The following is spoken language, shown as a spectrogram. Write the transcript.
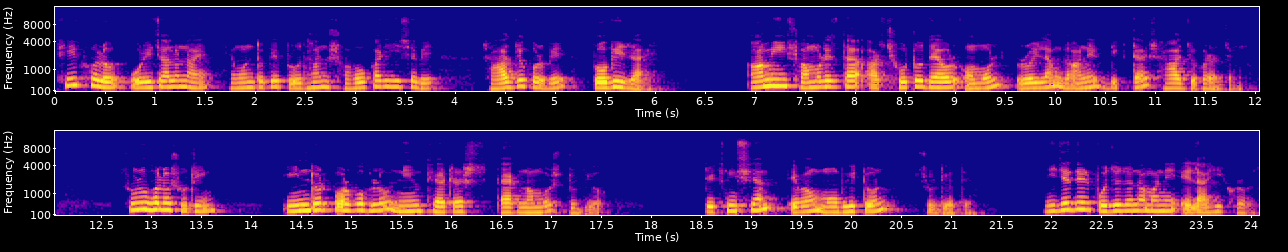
ঠিক হলো পরিচালনায় হেমন্তকে প্রধান সহকারী হিসেবে সাহায্য করবে প্রবীর রায়। আমি সমরেশ দা আর ছোট দেওর অমল রইলাম গানের দিকটায় সাহায্য করার জন্য। শুরু হলো শুটিং। ইনডোর পর্ব হলো নিউ থিয়েটার্স এক নম্বর স্টুডিও। টেকনিশিয়ান এবং মুভি টোন স্টুডিওতে। নিজেদের প্রযোজনা মানে এলাহি খরচ,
